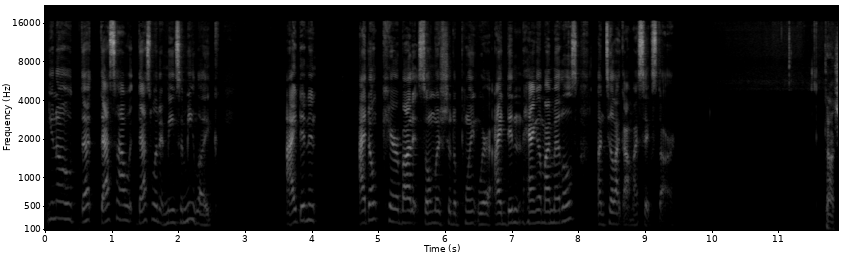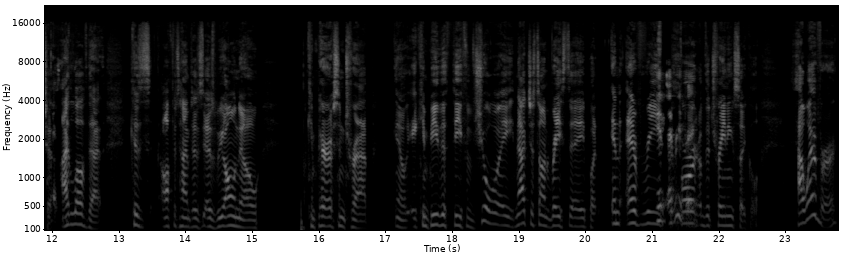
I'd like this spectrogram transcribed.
you know, that that's how that's what it means to me. Like I didn't I don't care about it so much to the point where I didn't hang up my medals until I got my six star. Gotcha. I love that because oftentimes, as, as we all know, comparison trap, you know, it can be the thief of joy, not just on race day, but in every in part of the training cycle. However,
